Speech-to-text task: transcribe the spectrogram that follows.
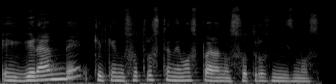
eh, grande que el que nosotros tenemos para nosotros mismos,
